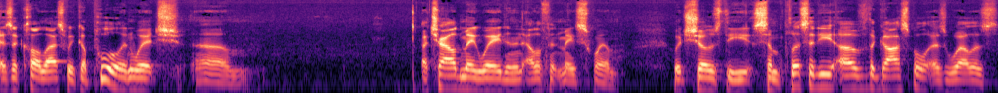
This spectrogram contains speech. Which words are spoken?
as I called last week, a pool in which um, a child may wade and an elephant may swim, which shows the simplicity of the gospel as well as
